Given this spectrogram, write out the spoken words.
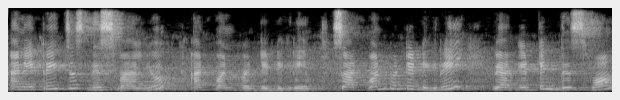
and it reaches this value at 120 degree. So at 120 degree we are getting this form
